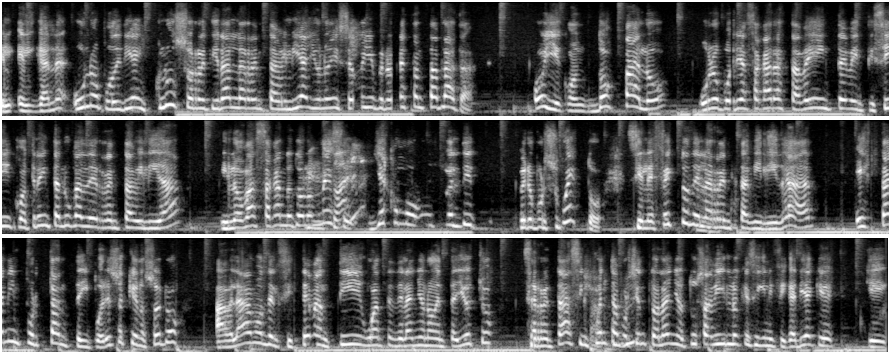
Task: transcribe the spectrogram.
El, el ganar, uno podría incluso retirar la rentabilidad y uno dice, oye, pero no es tanta plata oye, con dos palos uno podría sacar hasta 20, 25, 30 lucas de rentabilidad y lo vas sacando todos los meses. Y es como un sueldito. Pero por supuesto, si el efecto de la mm. rentabilidad es tan importante y por eso es que nosotros hablábamos del sistema antiguo antes del año 98, se rentaba 50% al año. ¿Tú sabías lo que significaría que, que,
